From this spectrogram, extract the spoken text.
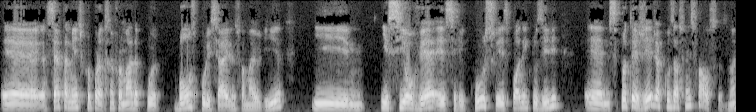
é, certamente a corporação é formada por bons policiais em sua maioria, e, e se houver esse recurso, eles podem, inclusive, é, se proteger de acusações falsas, né?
